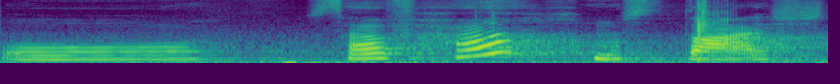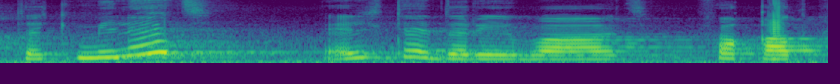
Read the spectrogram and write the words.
وصفحة 15 تكملة التدريبات. فقط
